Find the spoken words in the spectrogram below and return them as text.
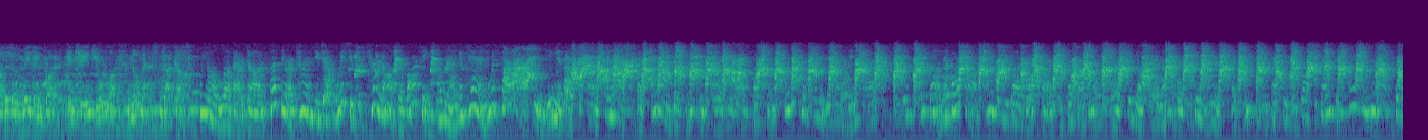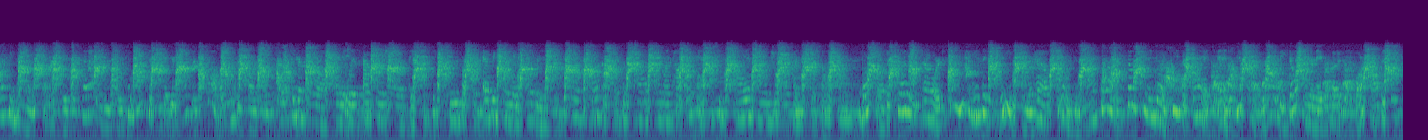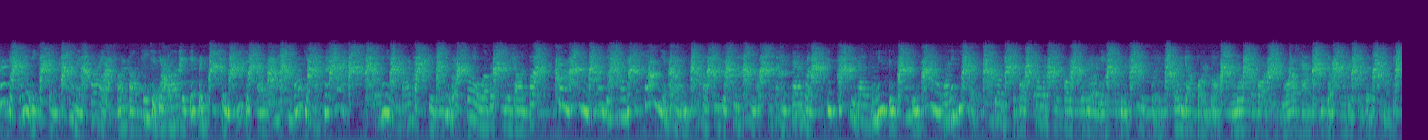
how this amazing product can change your life. NoMask.com. We all love our dogs, but there are times you just wish you could turn off their barking. Well, now you can with Barkoff, the ingenious ultrasonic house that finally gives you control over your dog's barking. When you prefer that your dog didn't bark, so just switch on the Barkoff. And when your dog does bark, it sets off an ultrasonic signal that's inaudible to human ears, but instantly captures your dog's attention and interrupts the barking pattern. Otherwise, is a test-and way to instantly get your dog to stop the nuisance I for a and it was absolutely with she was barking every time and everything. But you know, for Barkoff, I I have it in my pocket, and she's quiet and I enjoy time with her so much fun. Barkoff is battery powered, so you can use it anywhere in your house or even outside. So you can enjoy peace and quiet. And if you've got noisy dogs in your neighborhood, Barkoff is the perfect way to keep them calm and quiet. Barkoff teaches your dog the difference between nuisance barking and barking off the cuff. Amazing Barkoff gives you control over your dog barks, so you can enjoy being part of the family again. Barkoff uses contained ultrasonic sound waves to stop your dog's nuisance barking so you don't want to hear it. My dog used to bark so much in the car that had to do it seriously. So we got bark Barkoff. No more barking. We're all happy. We don't want every kid with us.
